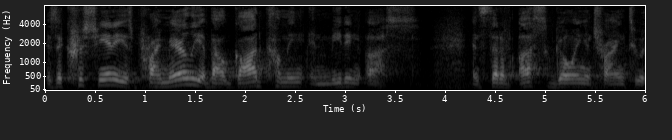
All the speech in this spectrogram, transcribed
is that Christianity is primarily about God coming and meeting us instead of us going and trying to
